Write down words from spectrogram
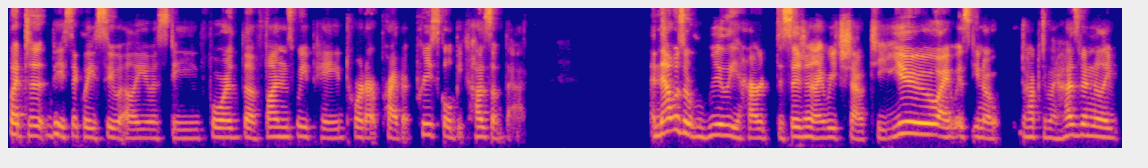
But to basically sue LAUSD for the funds we paid toward our private preschool because of that. And that was a really hard decision. I reached out to you. I was, you know, talked to my husband really.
